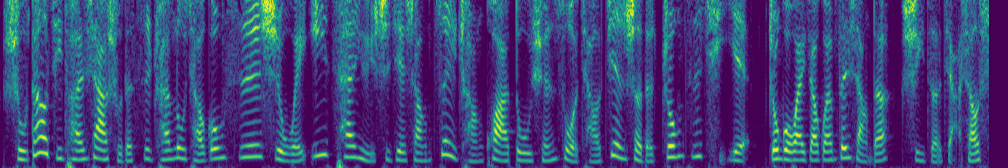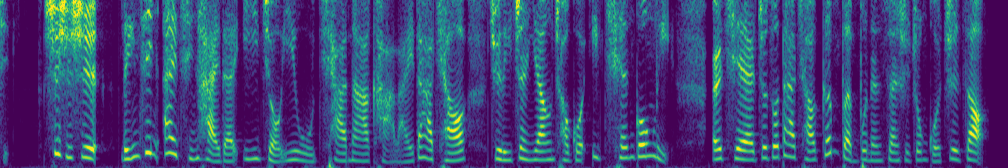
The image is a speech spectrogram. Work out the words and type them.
蜀道集团下属的四川路桥公司是唯一参与世界上最长跨度悬索桥建设的中资企业。中国外交官分享的是一则假消息。事实是，临近爱琴海的1915恰纳卡莱大桥距离正央超过一千公里，而且这座大桥根本不能算是中国制造。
